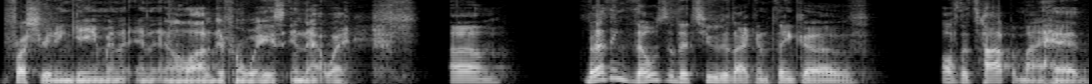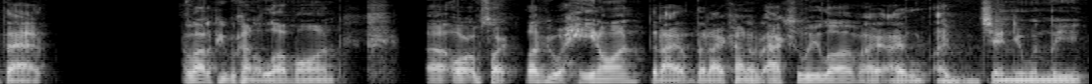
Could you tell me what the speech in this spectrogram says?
frustrating game in, in, in a lot of different ways in that way. Um, but I think those are the two that I can think of off the top of my head that a lot of people kind of love on uh, or I'm sorry, a lot of people hate on that I that I kind of actually love. I I, I genuinely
